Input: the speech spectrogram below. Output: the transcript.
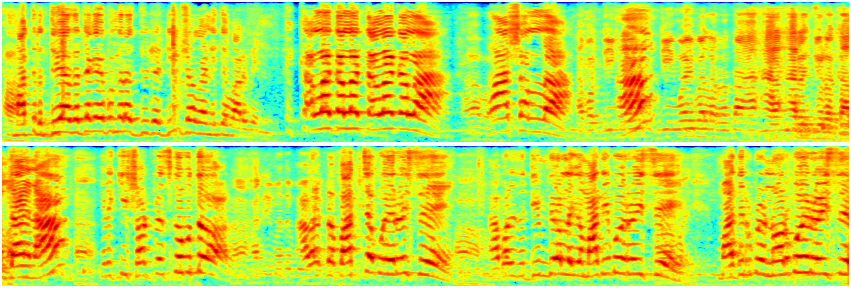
হ্যাঁ। মাত্র দুই হাজার টাকায় বন্ধুরা দুইটা ডিম সহকারে নিতে পারবেন। কালা কালা কালা কালা। মাশাল্লাহ আবার ডিম? ডিম ওই আরেক জোড়া কালা। তাই না। এটা কি শর্ট পেস কবুতর? আবার একটা বাচ্চা বয়ে হ্যাঁ। আবার যে ডিম দেওয়ার লাগে মাদি বয়ে হ্যাঁ মাদির উপরে নর বয়ে রয়েছে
